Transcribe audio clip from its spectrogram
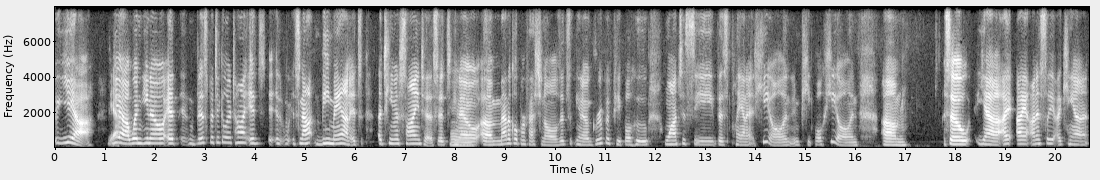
Yeah. Yeah. yeah. when you know at this particular time it's it, it's not the man it's a team of scientists. It's mm. you know um, medical professionals. It's you know a group of people who want to see this planet heal and, and people heal. And um, so yeah i i honestly i can't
